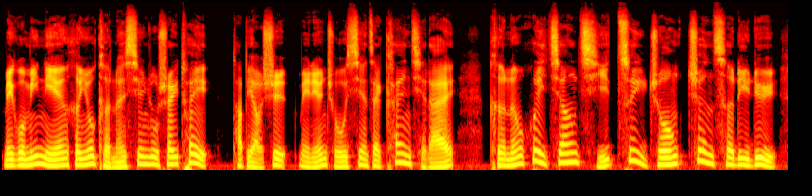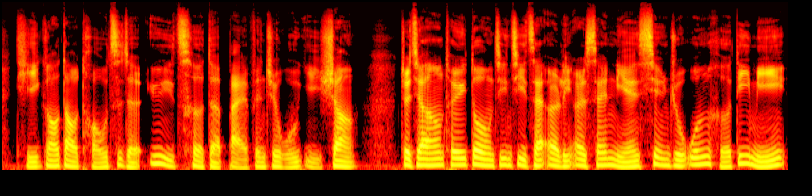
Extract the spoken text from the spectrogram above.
美国明年很有可能陷入衰退。他表示，美联储现在看起来可能会将其最终政策利率提高到投资者预测的百分之五以上，这将推动经济在二零二三年陷入温和低迷。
